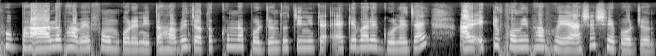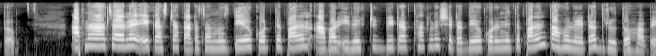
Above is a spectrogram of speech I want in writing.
খুব ভালোভাবে ফোম করে নিতে হবে। যতক্ষণ না পর্যন্ত চিনিটা একেবারে গলে যায় আর একটু ফমি ভাব হয়ে আসে, সে পর্যন্ত। আপনারা চাইলে এই কাজটা কাটা চামচ দিয়েও করতে পারেন, আবার ইলেকট্রিক বিটার থাকলে সেটা দিয়েও করে নিতে পারেন, তাহলে এটা দ্রুত হবে।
